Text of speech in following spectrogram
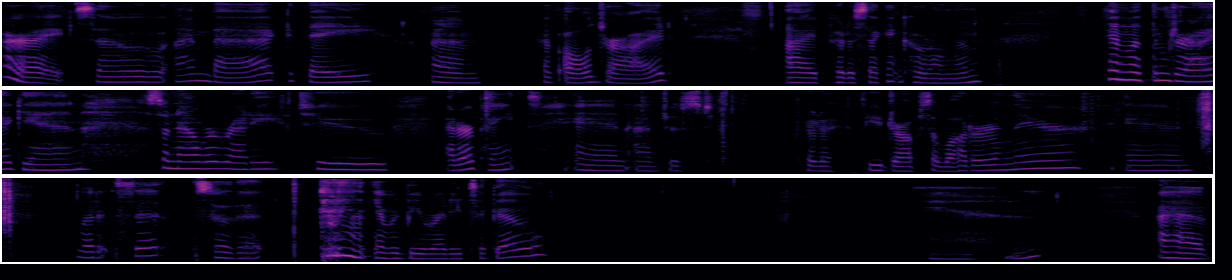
All right, so I'm back. They um, have all dried. I put a second coat on them and let them dry again. So now we're ready to add our paint and I've just put a few drops of water in there and let it sit so that it would be ready to go. And I have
